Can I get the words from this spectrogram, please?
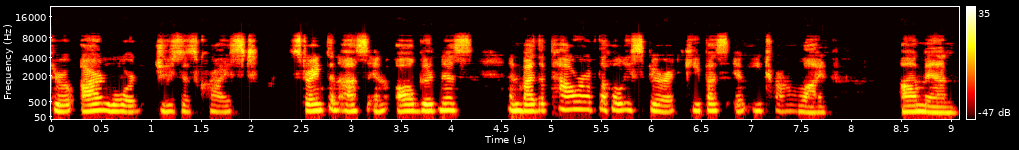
Through our Lord Jesus Christ, strengthen us in all goodness, and by the power of the Holy Spirit, keep us in eternal life. Amen.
